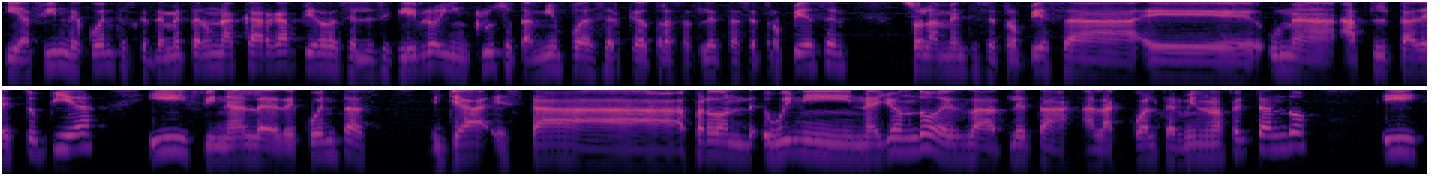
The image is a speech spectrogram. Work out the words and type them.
y a fin de cuentas que te metan una carga, pierdes el desequilibrio e incluso también puede ser que otras atletas se tropiecen, solamente se tropieza eh, una atleta de Etiopía y final de cuentas ya está, perdón, Winnie Nayondo es la atleta a la cual terminan afectando y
